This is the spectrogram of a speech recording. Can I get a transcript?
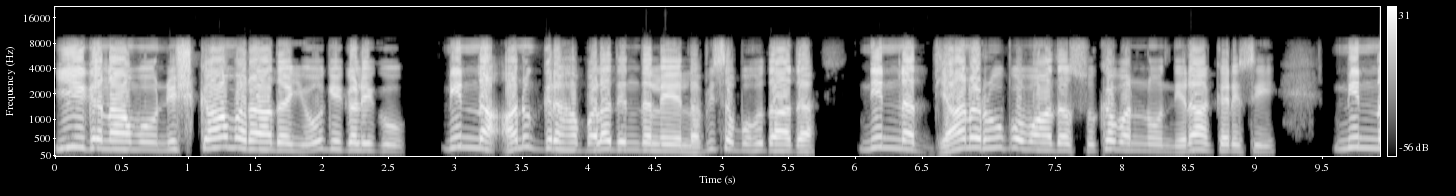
ಈಗ ನಾವು ನಿಷ್ಕಾಮರಾದ ಯೋಗಿಗಳಿಗೂ ನಿನ್ನ ಅನುಗ್ರಹ ಬಲದಿಂದಲೇ ಲಭಿಸಬಹುದಾದ ನಿನ್ನ ಧ್ಯಾನ ರೂಪವಾದ ಸುಖವನ್ನು ನಿರಾಕರಿಸಿ ನಿನ್ನ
